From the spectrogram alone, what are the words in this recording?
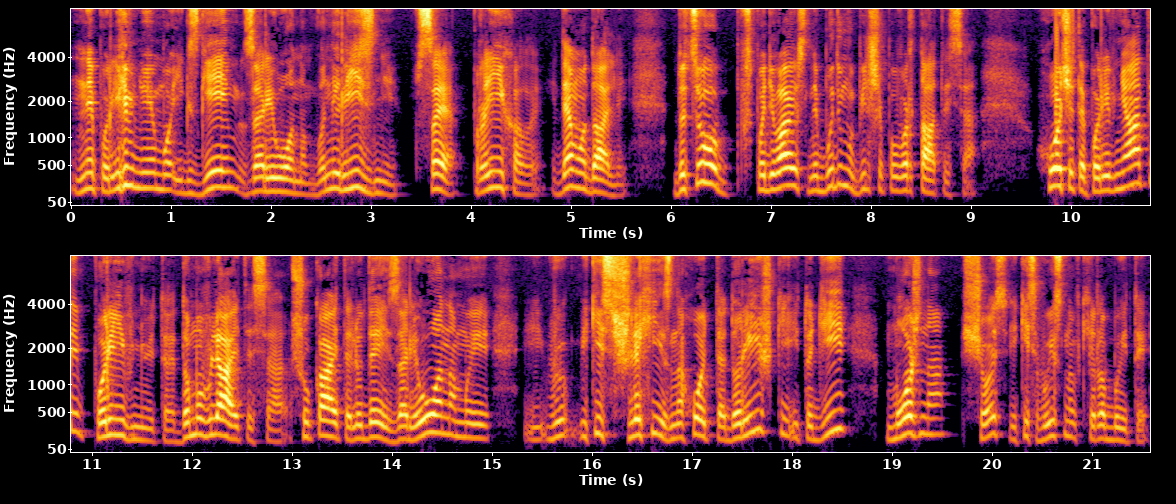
не порівнюємо X-Game з Аріоном. Вони різні. Все, проїхали. Йдемо далі. До цього, сподіваюсь, не будемо більше повертатися. Хочете порівняти, порівнюйте, домовляйтеся, шукайте людей з аріонами, якісь шляхи знаходьте доріжки, і тоді можна щось, якісь висновки робити.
